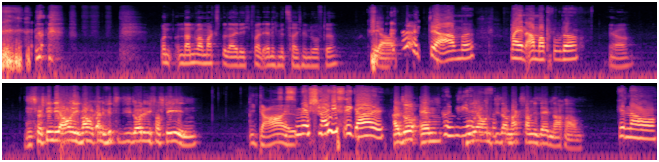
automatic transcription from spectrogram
Und, und dann war Max beleidigt, weil er nicht mitzeichnen durfte. Ja. Der Arme. Mein armer Bruder. Ja. Das verstehen die auch nicht. Ich mache auch keine Witze, die die Leute nicht verstehen. Egal. Ist mir scheißegal. Also, ähm, die die Mia halt und dieser Max haben denselben Nachnamen. Genau.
